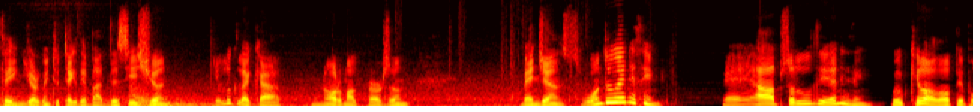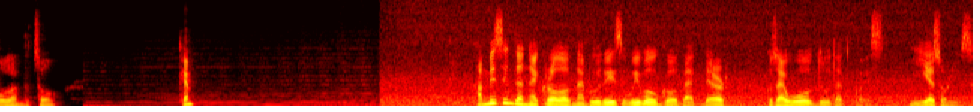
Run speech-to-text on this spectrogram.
think you're going to take the bad decision. You look like a normal person. Vengeance won't do anything. Eh, absolutely anything. We'll kill a lot of people and that's all. Okay. I'm missing the Necrohol of Nabudis. We will go back there because I will do that quest. Yes or yes.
